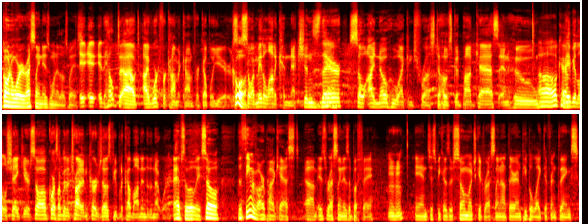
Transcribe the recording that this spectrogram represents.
going to Warrior Wrestling is one of those ways. It, it, it helped out. I worked for Comic Con for a couple of years. Cool. So I made a lot of connections there. So I know who I can trust to host good podcasts and who Oh, okay. maybe a little shakier. So of course I'm going to try to encourage those people to come on into the network. Absolutely. So the theme of our podcast um, is wrestling as a buffet. Mm-hmm. And just because there's so much good wrestling out there and people like different things.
